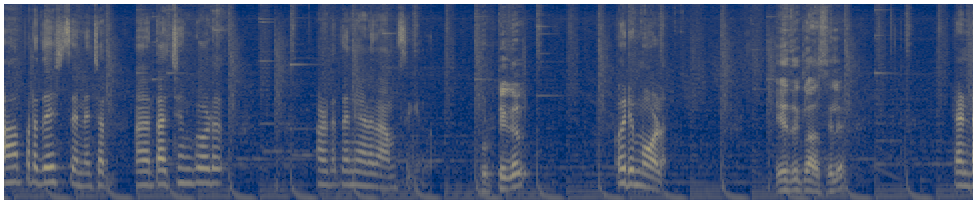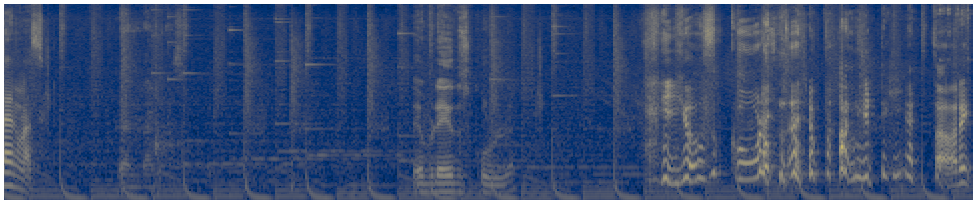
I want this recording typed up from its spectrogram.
ആ പ്രദേശത്ത് തന്നെ ച- ആ, തച്ചങ്കോട് അവിടെ തന്നെയാണ് താമസിക്കുന്നത്. കുട്ടികൾ? ഒരു മോൾ. ഏത് ക്ലാസ്സിൽ രണ്ടാം ക്ലാസ്സിൽ. രണ്ടാം ക്ലാസ് എവിടെ ഏത് സ്കൂളിൽ അയ്യോ സ്കൂൾ ഇതുവരെ പറഞ്ഞിട്ടില്ല സോറി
